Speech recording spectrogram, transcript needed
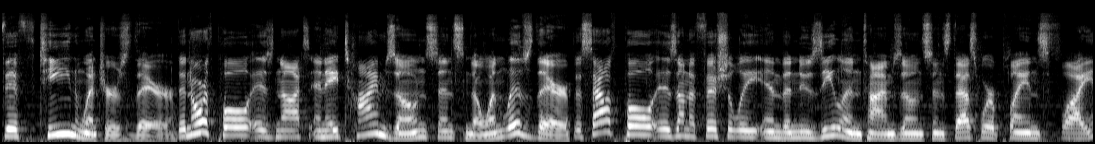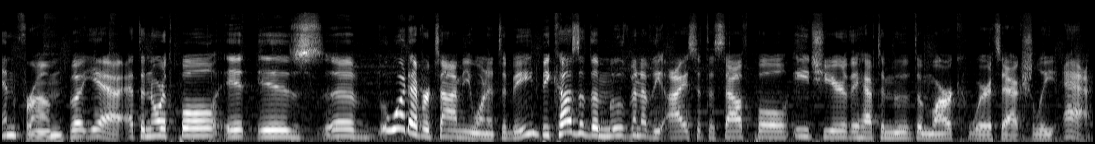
15 winters there. The North Pole is not in a time zone since no one lives there. The South Pole is unofficially in the New Zealand time zone since that's where planes fly in from. But yeah, at the North Pole, it is uh, whatever time you want it to be. Because of the movement of the ice at the South Pole, each year they have to move the mark where it's actually at.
